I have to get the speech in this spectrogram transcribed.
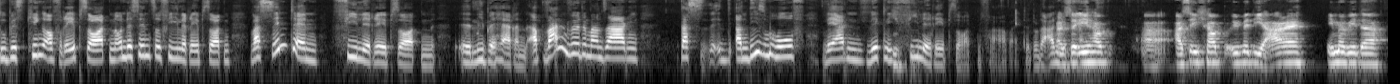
du bist King of Rebsorten und es sind so viele Rebsorten. Was sind denn viele Rebsorten, äh, liebe Herren? Ab wann würde man sagen, das, an diesem Hof werden wirklich viele Rebsorten verarbeitet oder Also ich habe äh, also ich habe über die Jahre immer wieder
